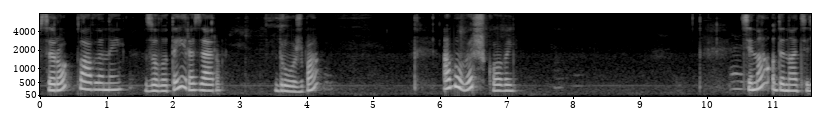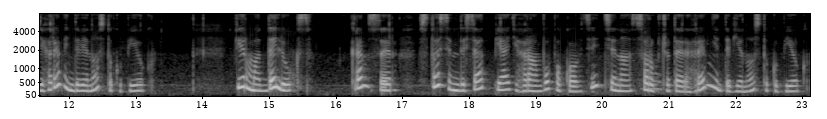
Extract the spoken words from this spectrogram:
Сироп плавлений, золотий резерв, дружба або вершковий. Ціна 11 гривень 90 копійок. Фірма Deluxe. Крем-сир 175 грам в упаковці. Ціна 44 гривні 90 копійок.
